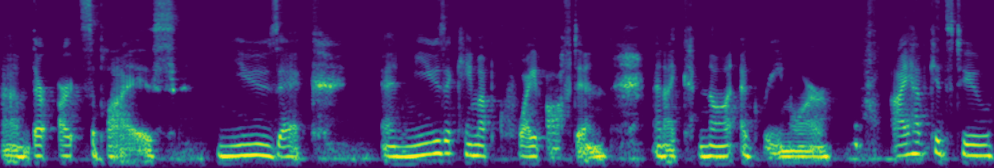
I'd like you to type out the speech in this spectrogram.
um, their art supplies, music. And music came up quite often. And I cannot agree more. I have kids too,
